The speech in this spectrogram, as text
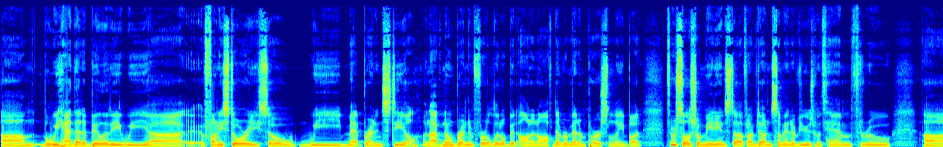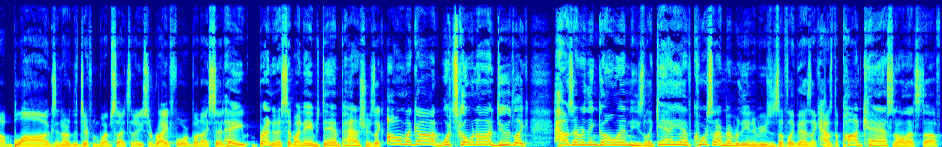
Um, but we had that ability. We uh, funny story. So we met Brendan Steele, and I've known Brendan for a little bit on and off. Never met him personally, but through social media and stuff. I've done some interviews with him through uh, blogs and other different websites that I used to write for. But I said, "Hey, Brendan," I said, "My name's Dan Patterson." He's like, "Oh my god, what's going on, dude? Like, how's everything going?" He's like, "Yeah, yeah, of course I remember the interviews and stuff like that." He's like, "How's the podcast and all that stuff?"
